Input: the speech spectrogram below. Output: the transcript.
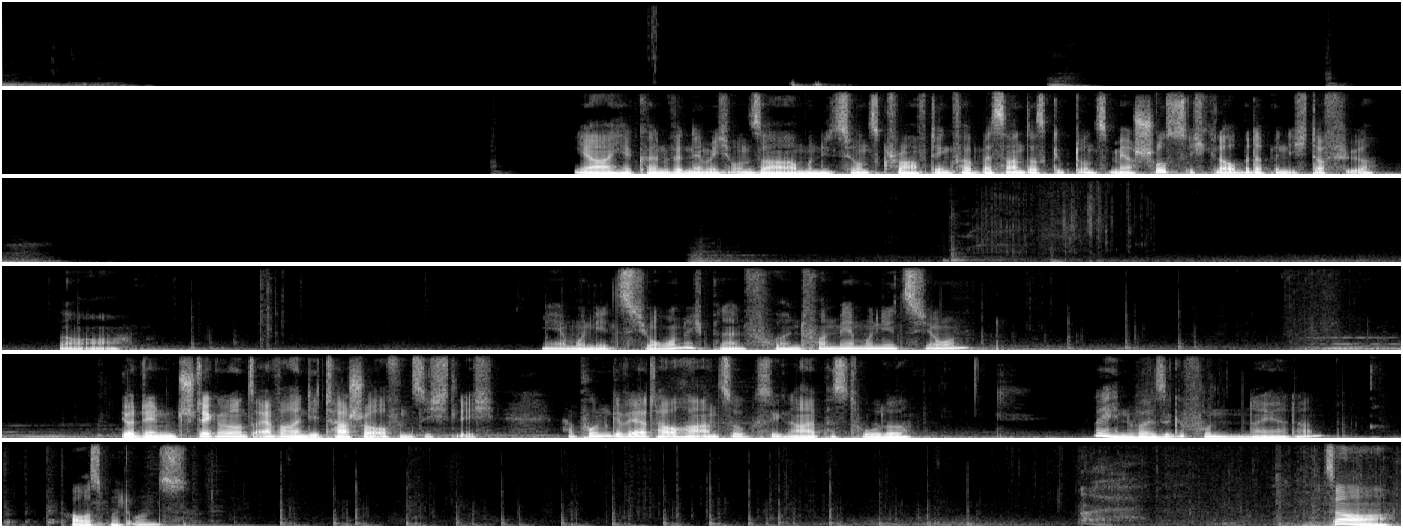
Ja, hier können wir nämlich unser Munitionscrafting verbessern. Das gibt uns mehr Schuss. Ich glaube, da bin ich dafür. So. Mehr Munition. Ich bin ein Freund von mehr Munition. Ja, den stecken wir uns einfach in die Tasche offensichtlich. Harpunengewehr, Taucheranzug, Signalpistole. Alle Hinweise gefunden. Naja, dann. Raus mit uns. So.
